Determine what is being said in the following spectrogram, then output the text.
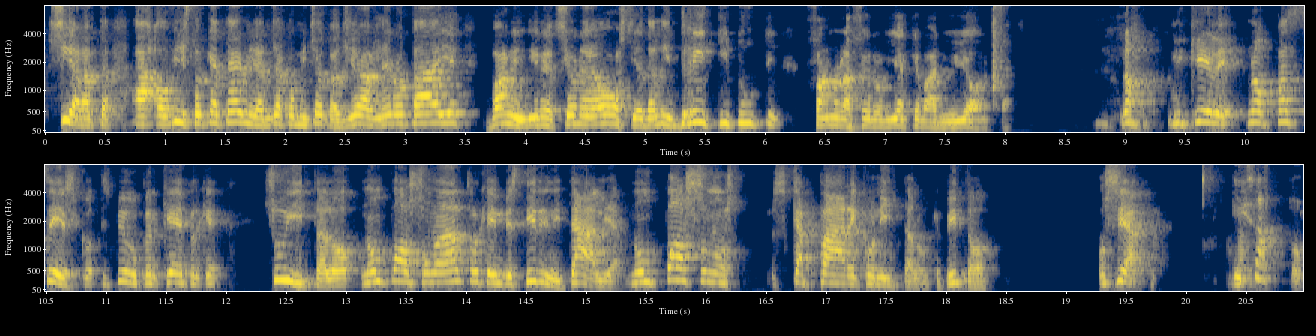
sì, ah, ho visto che a Termini hanno già cominciato a girare le rotaie, vanno in direzione Ostia, da lì dritti tutti, fanno la ferrovia che va a New York. No, Michele, no, pazzesco, ti spiego perché, perché su Italo non possono altro che investire in Italia, non possono scappare con Italo, capito? Ossia, esatto.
